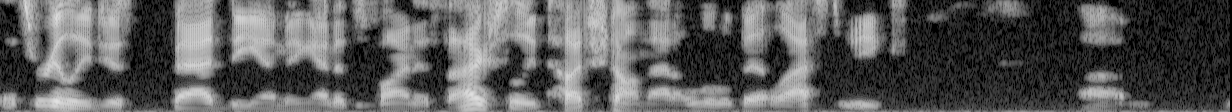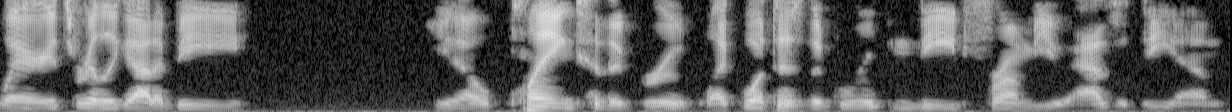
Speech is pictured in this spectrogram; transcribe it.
That's really just bad DMing at its finest. I actually touched on that a little bit last week, um, where it's really got to be, you know, playing to the group. Like, what does the group need from you as a DM,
